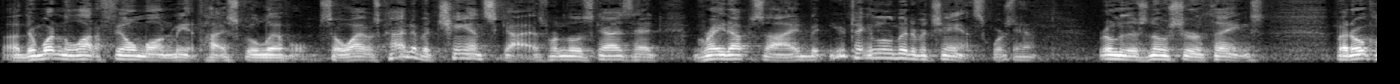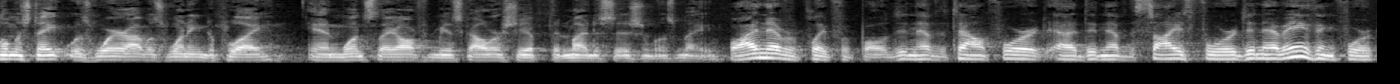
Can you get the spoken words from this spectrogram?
uh, there wasn't a lot of film on me at the high school level. So I was kind of a chance guy. I was one of those guys that had great upside, but you're taking a little bit of a chance. Of course, yeah. really, there's no sure things. But Oklahoma State was where I was wanting to play, and once they offered me a scholarship, then my decision was made. Well, I never played football. Didn't have the talent for it. Uh, didn't have the size for it. Didn't have anything for it.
